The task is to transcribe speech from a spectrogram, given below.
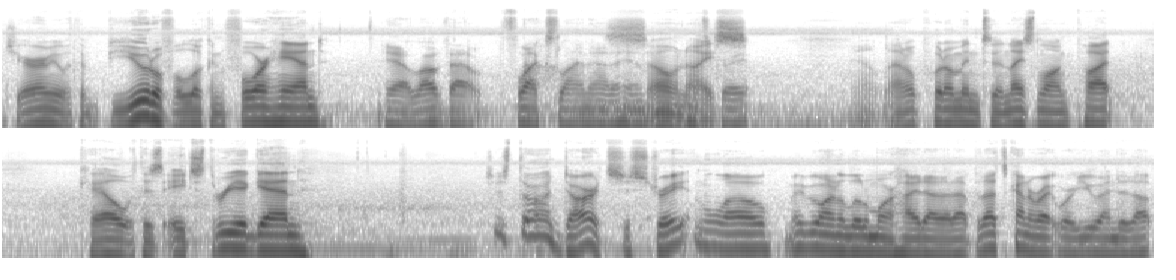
Jeremy with a beautiful looking forehand. yeah, I love that flex line out of him. So That's nice. great. Yeah, that'll put him into a nice long putt. Cale with his H3 again. Just throwing darts, just straight and low. Maybe want a little more height out of that, but that's kind of right where you ended up.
